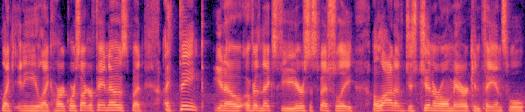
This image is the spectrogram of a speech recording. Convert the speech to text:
like any like hardcore soccer fan knows. But I think you know over the next few years, especially a lot of just general American fans will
